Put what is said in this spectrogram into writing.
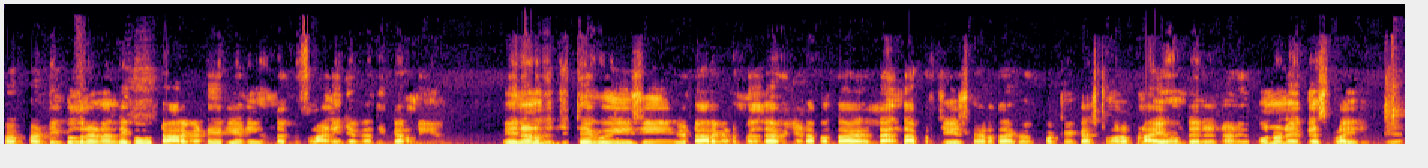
ਪਾਰਟਿਕੂਲਰ ਇਹਨਾਂ ਦੇ ਕੋਈ ਟਾਰਗੇਟ ਏਰੀਆ ਨਹੀਂ ਹੁੰਦਾ ਵੀ ਫਲਾਣੀ ਜਗ੍ਹਾ ਦੀ ਕਰਨੀ ਆ। ਇਹਨਾਂ ਨੂੰ ਜਿੱਥੇ ਕੋਈ ਈਜ਼ੀ ਟਾਰਗੇਟ ਮਿਲਦਾ ਵੀ ਜਿਹੜਾ ਬੰਦਾ ਲੈਂਦਾ ਪਰਚੇਸ ਕਰਦਾ ਕੋਈ ਪੱਕੇ ਕਸਟਮਰ ਬਣਾਏ ਹੁੰਦੇ ਨੇ ਇਹਨਾਂ ਨੇ ਉਹਨਾਂ ਨੇ ਅੱਗੇ ਸਪਲਾਈ ਦਿੰਦੇ ਆ।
